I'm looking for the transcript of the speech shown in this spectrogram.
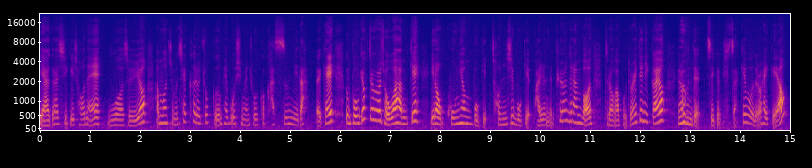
예약을 하시기 전에 무엇을요 한 번쯤은 체크를 조금 해보시면 좋을 것 같습니다. 오케이 그럼 본격적으로 저와 함께 이런 공연 보기, 전시 보기에 관련된 표현들 한번 들어가 보도록 할 테니까요. 여러분들 지금 시작해 보도록 할게요.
